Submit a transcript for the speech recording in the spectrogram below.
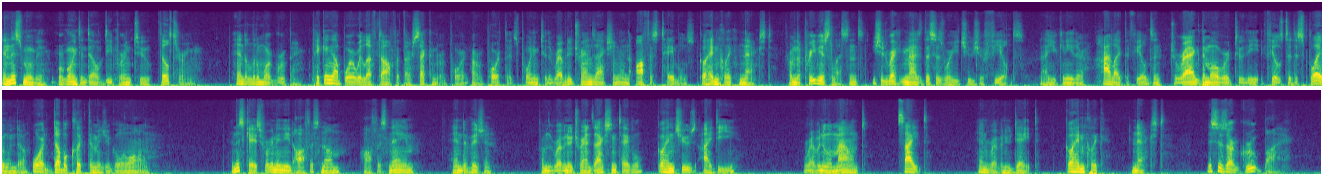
In this movie, we're going to delve deeper into filtering and a little more grouping. Picking up where we left off with our second report, a report that's pointing to the revenue transaction and office tables, go ahead and click Next. From the previous lessons, you should recognize this is where you choose your fields. Now you can either highlight the fields and drag them over to the Fields to Display window, or double click them as you go along. In this case, we're going to need Office Num, Office Name, and Division. From the Revenue Transaction table, go ahead and choose ID, Revenue Amount, Site, and Revenue Date. Go ahead and click Next. This is our Group By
